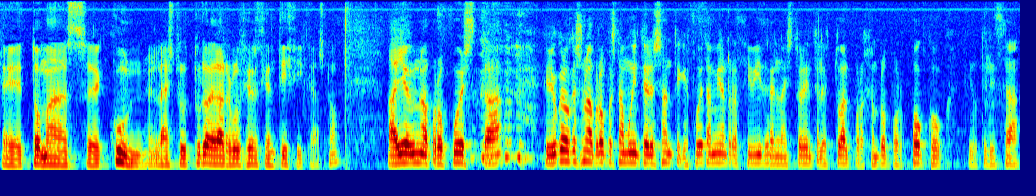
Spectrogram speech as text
eh, Thomas eh, Kuhn, La estructura de las revoluciones científicas. ¿no? Hay una propuesta que yo creo que es una propuesta muy interesante que fue también recibida en la historia intelectual, por ejemplo, por Pocock, que utiliza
